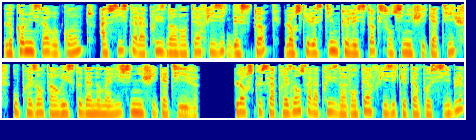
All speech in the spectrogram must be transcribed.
le commissaire au compte assiste à la prise d'inventaire physique des stocks lorsqu'il estime que les stocks sont significatifs ou présentent un risque d'anomalie significative. Lorsque sa présence à la prise d'inventaire physique est impossible,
